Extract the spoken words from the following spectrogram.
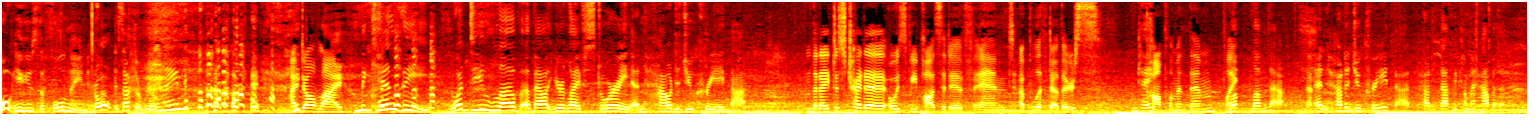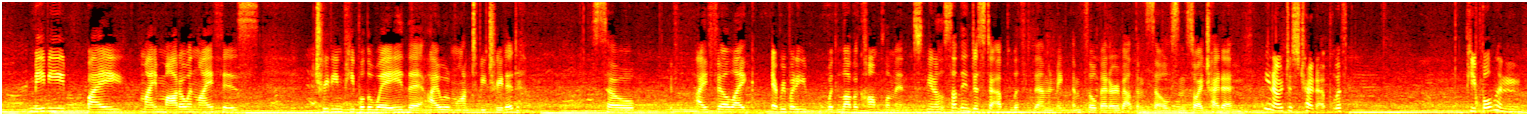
Oh, you use the full name. Is, oh. that, is that the real name? okay. I don't lie. Mackenzie, what do you love about your life story and how did you create that? That I just try to always be positive and uplift others. Okay. Compliment them. Like love, love that. No. And how did you create that? How did that become a habit? Maybe by my motto in life is treating people the way that I would want to be treated. So I feel like everybody would love a compliment, you know, something just to uplift them and make them feel better about themselves. And so I try to, you know, just try to uplift people and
